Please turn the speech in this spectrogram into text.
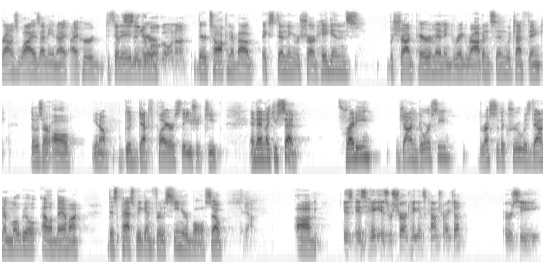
Browns wise, I mean, I, I heard today that they're, they're talking about extending Rashard Higgins, Breshad Perriman, and Greg Robinson, which I think those are all you know good depth players that you should keep. And then, like you said, Freddie, John Dorsey, the rest of the crew was down in Mobile, Alabama this past weekend for the Senior Bowl. So, yeah. Um, is is Hig- is Rashard Higgins' contract up, or is he?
